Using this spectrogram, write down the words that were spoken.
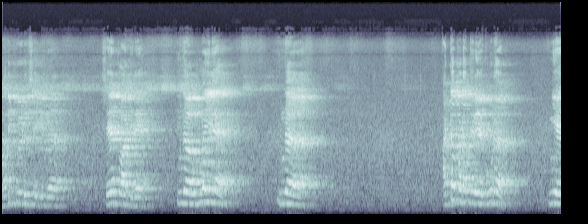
மதிப்பீடு செய்கின்ற செயற்பாட்டிலே இந்த உண்மையிலே இந்த அட்டை கூட இங்கே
